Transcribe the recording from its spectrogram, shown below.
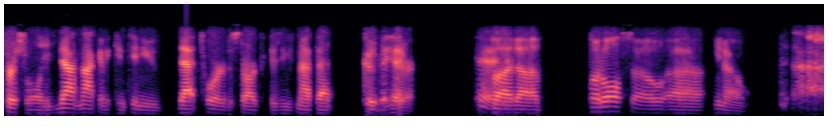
first of all, he's not not going to continue that tour to the start because he's not that good of a hitter. Yeah, But uh, but also, uh, you know, uh,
